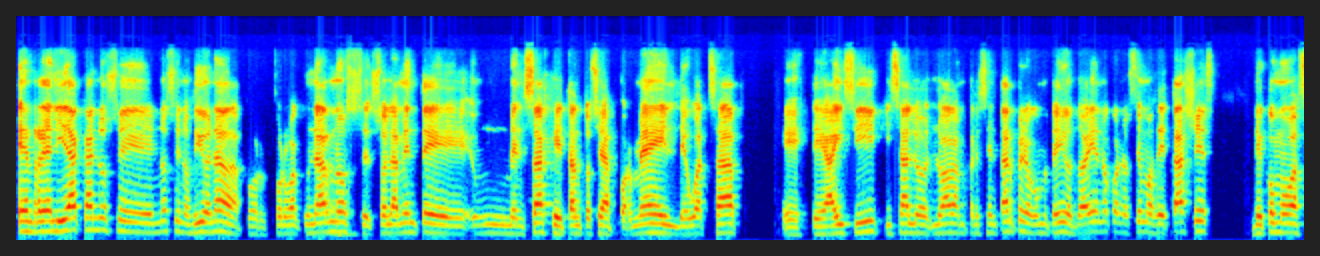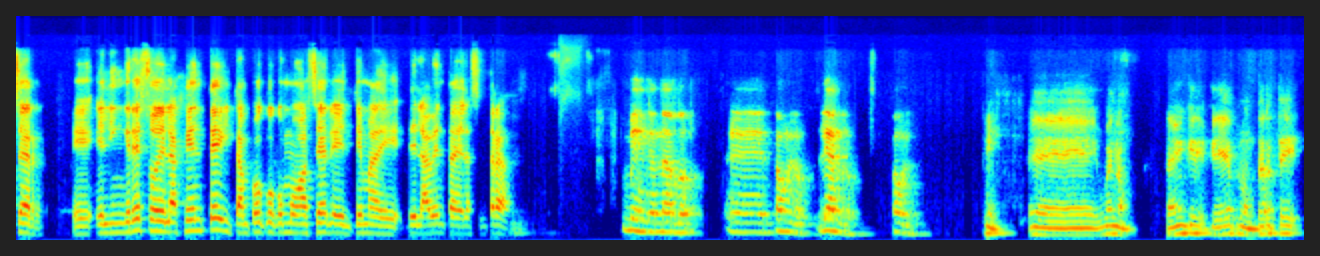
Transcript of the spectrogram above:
en realidad acá no se, no se nos dio nada por, por vacunarnos, eh, solamente un mensaje, tanto sea por mail, de WhatsApp, este, ahí sí, quizá lo, lo, hagan presentar, pero como te digo, todavía no conocemos detalles de cómo va a ser eh, el ingreso de la gente y tampoco cómo va a ser el tema de, de la venta de las entradas. Bien, Leonardo. Eh, Pablo, Leandro, Pablo. Sí, bueno, también quería preguntarte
